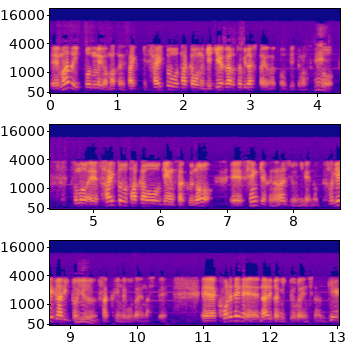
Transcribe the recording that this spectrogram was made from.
えーまず1本目がまさにさっき斎藤隆夫の劇画から飛び出したような顔って言ってますけど、その、えー斎藤隆夫原作の、えー1972年の影狩りという作品でございまして、えーこれでね、成田美京が演じた月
